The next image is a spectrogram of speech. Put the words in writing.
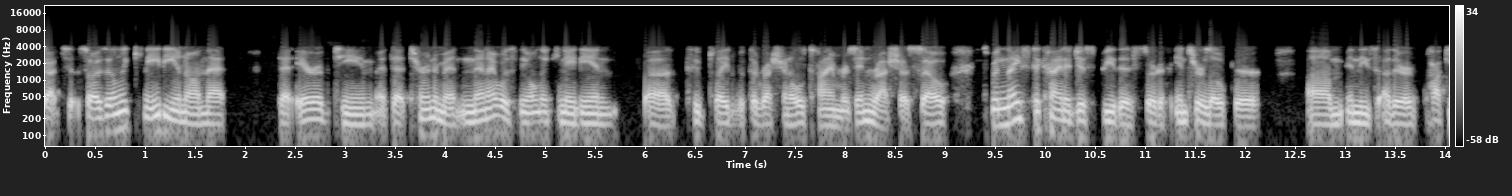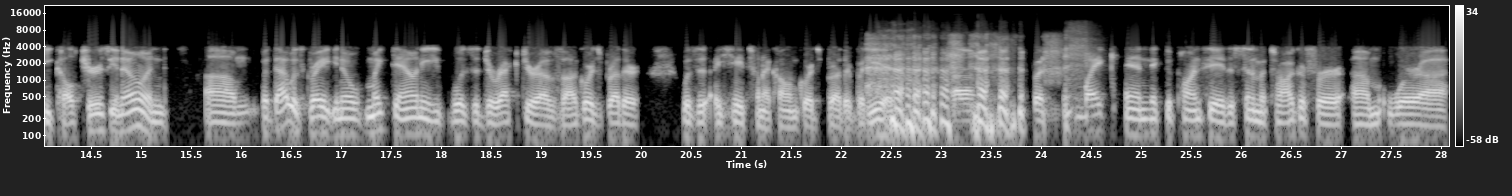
got to. So I was the only Canadian on that that Arab team at that tournament, and then I was the only Canadian uh, who played with the Russian old timers in Russia. So it's been nice to kind of just be this sort of interloper um, in these other hockey cultures, you know, and um, but that was great. You know, Mike Downie was the director of uh, Gord's brother. Was he hates when I call him Gord's brother, but he is. um, but Mike and Nick DePontier, the cinematographer, um, were uh,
